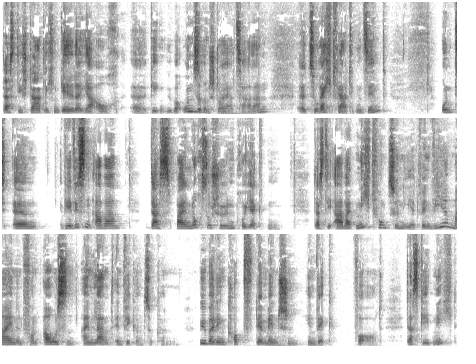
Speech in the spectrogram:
dass die staatlichen Gelder ja auch äh, gegenüber unseren Steuerzahlern äh, zu rechtfertigen sind. Und ähm, wir wissen aber, dass bei noch so schönen Projekten, dass die Arbeit nicht funktioniert, wenn wir meinen, von außen ein Land entwickeln zu können, über den Kopf der Menschen hinweg vor Ort. Das geht nicht,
